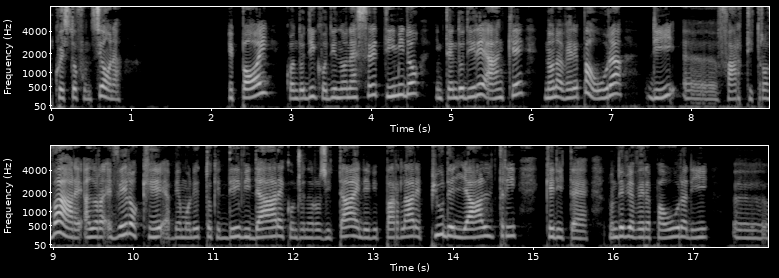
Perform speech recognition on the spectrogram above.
Questo funziona. E poi, quando dico di non essere timido, intendo dire anche non avere paura di eh, farti trovare. Allora è vero che abbiamo detto che devi dare con generosità e devi parlare più degli altri che di te, non devi avere paura di eh,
